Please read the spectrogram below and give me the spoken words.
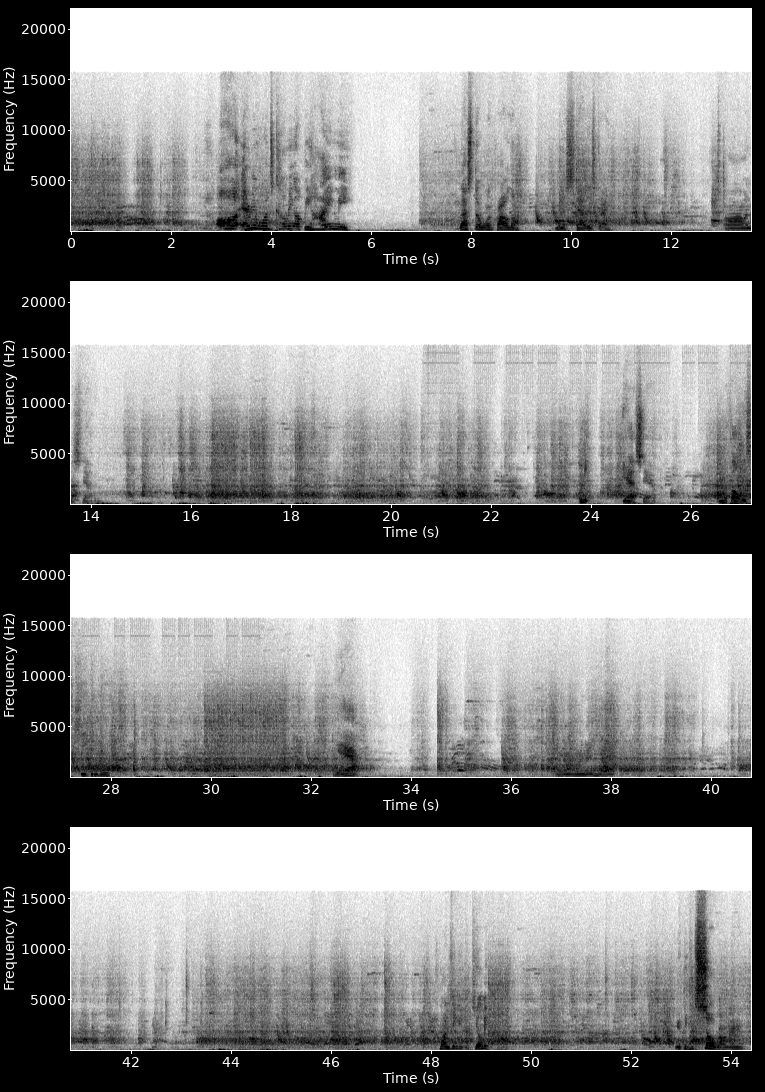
everyone's coming up behind me. That's the one problem. I'm gonna stab this guy. Oh, I'm gonna stab him. Let me, yeah, stab. I'm gonna follow this Keegan dude. Yeah. Mm, ready for that. Mm-hmm. Come on, you think you can kill me? You're thinking so wrong right now.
